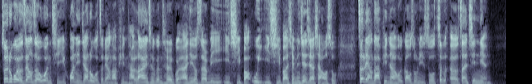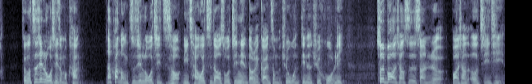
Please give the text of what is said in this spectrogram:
所以如果有这样子的问题，欢迎加入我这两大平台，Light 跟 Telegram ID 都是 W 一七八 V 一七八，前面记得加小老鼠。这两大平台会告诉你说，这个呃，在今年整个资金逻辑怎么看？那看懂资金逻辑之后，你才会知道说今年到底该怎么去稳定的去获利。所以包含像是散热，包含像是二极体，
